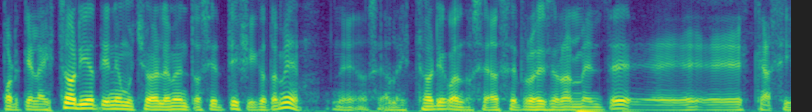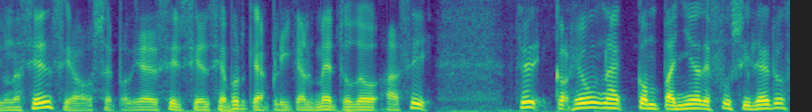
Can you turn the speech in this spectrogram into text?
Porque la historia tiene muchos elementos científicos también. Eh, o sea, la historia cuando se hace profesionalmente eh, es casi una ciencia, o se podría decir ciencia porque aplica el método así. cogió una compañía de fusileros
